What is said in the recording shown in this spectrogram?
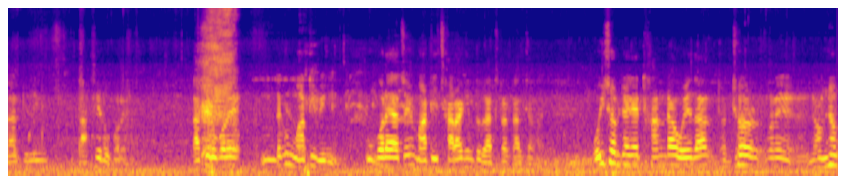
দার্জিলিং গাছের উপরে হয়। গাছের উপরে উম, দেখুন মাটিবিহীন। উপরে আছে মাটি ছাড়া কিন্তু গাছটার কালচার হয় ওই সব জায়গায় ঠান্ডা ওয়েদার ঝরঝর মানে ঝমঝম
